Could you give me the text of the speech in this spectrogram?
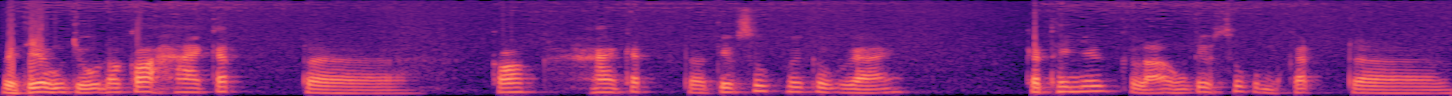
Vậy thì ông chủ đó có hai cách uh, có hai cách uh, tiếp xúc với cô gái. Cách thứ nhất là ông tiếp xúc một cách uh,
